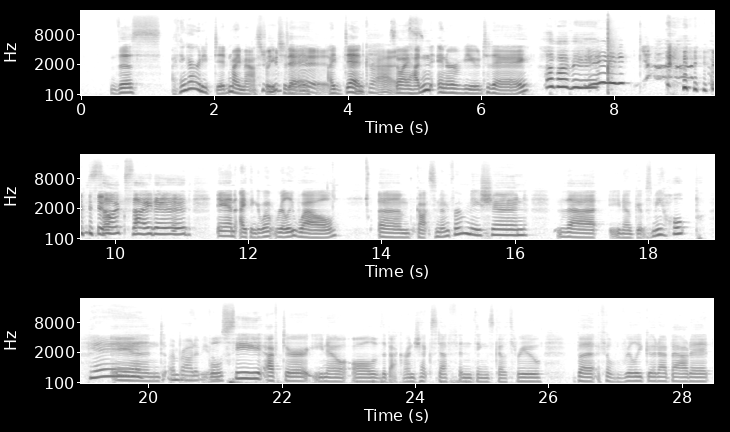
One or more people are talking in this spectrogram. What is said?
this I think I already did my mastery You today. did. I did. Congrats. So I had an interview today. High five me. I'm so excited. And I think it went really well. Um, got some information that, you know, gives me hope. Yay. And I'm proud of you. we'll see after you know all of the background check stuff and things go through but i feel really good about it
